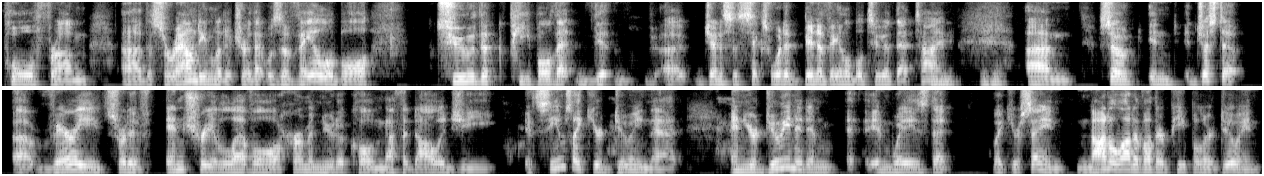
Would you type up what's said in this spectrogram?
pull from uh, the surrounding literature that was available to the people that the, uh, Genesis 6 would have been available to at that time. Mm-hmm. Mm-hmm. Um, so, in just a, a, very sort of entry level hermeneutical methodology, it seems like you're doing that. And you're doing it in in ways that like you're saying not a lot of other people are doing.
